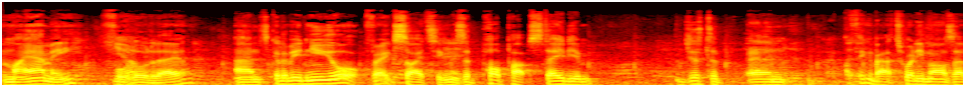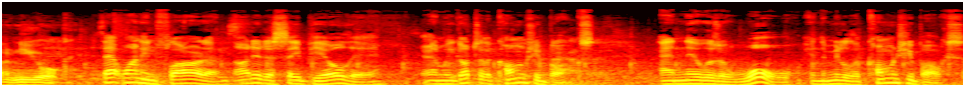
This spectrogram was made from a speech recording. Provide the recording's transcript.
Miami, Fort Yeah. Lauderdale, and it's going to be in New York. Very exciting. There's a pop-up stadium, just a, and I think about 20 miles out of New York. That one in Florida, I did a CPL there, and we got to the commentary box, and there was a wall in the middle of the commentary box,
